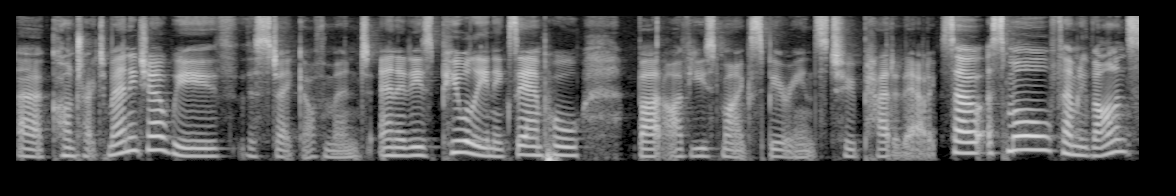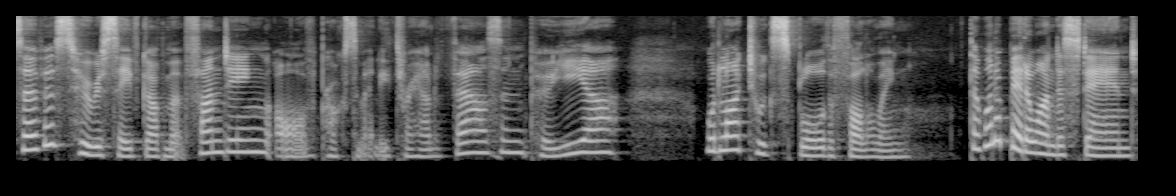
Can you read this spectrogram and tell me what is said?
a contract manager with the state government, and it is purely an example, but I've used my experience to pad it out. So, a small family violence service who receive government funding of approximately 300,000 per year would like to explore the following. They want to better understand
